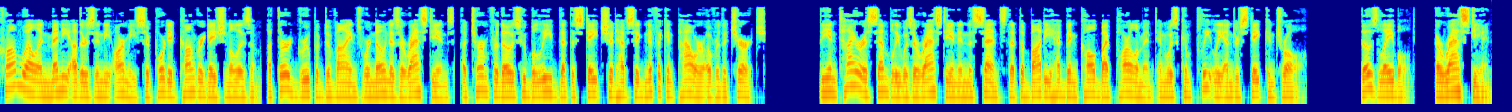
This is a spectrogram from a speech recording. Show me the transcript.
Cromwell and many others in the army supported Congregationalism. A third group of divines were known as Erastians, a term for those who believed that the state should have significant power over the Church. The entire assembly was Erastian in the sense that the body had been called by Parliament and was completely under state control. Those labelled Erastian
